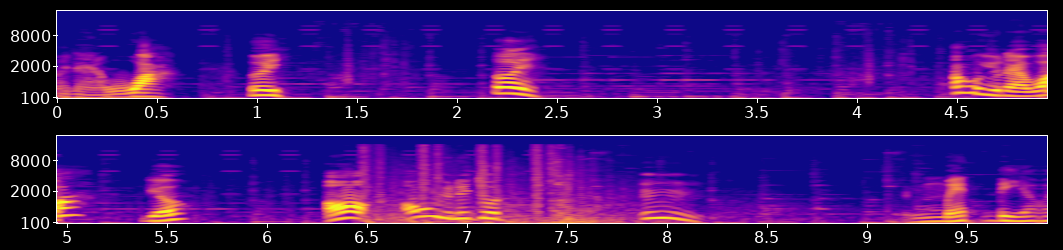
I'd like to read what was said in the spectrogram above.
ไปไหนแล้ววะ เฮ้ย เฮ้ย เอ้าอยู่ไหนวะ เดี๋ยว อ๋อ เอ้าอยู่ในจุด อืม เม็ดเดียว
